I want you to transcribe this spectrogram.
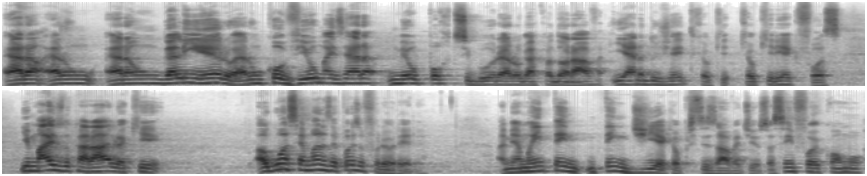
era, era, um, era um galinheiro, era um covil, mas era o meu porto seguro, era o lugar que eu adorava e era do jeito que eu, que eu queria que fosse. E mais do caralho é que algumas semanas depois eu furei a orelha. A minha mãe entendia que eu precisava disso. Assim foi como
